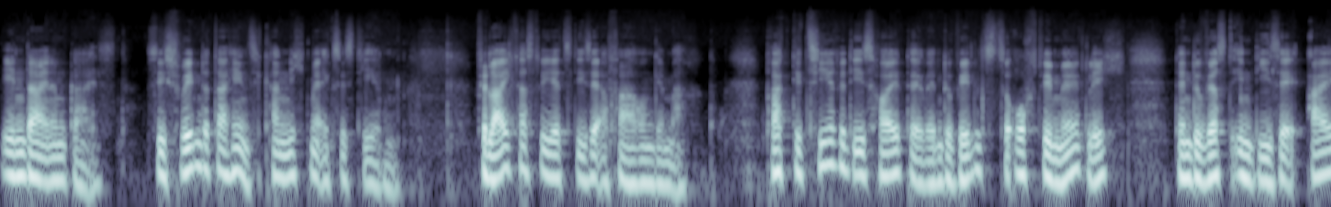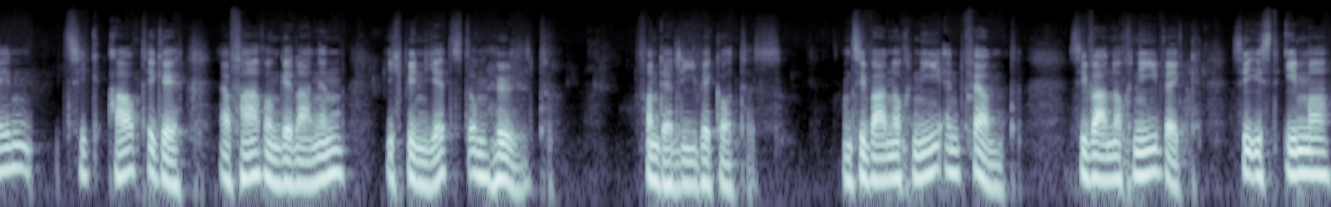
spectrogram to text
in deinem Geist. Sie schwindet dahin, sie kann nicht mehr existieren. Vielleicht hast du jetzt diese Erfahrung gemacht. Praktiziere dies heute, wenn du willst, so oft wie möglich, denn du wirst in diese einzigartige Erfahrung gelangen, ich bin jetzt umhüllt von der Liebe Gottes. Und sie war noch nie entfernt, sie war noch nie weg, sie ist immer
